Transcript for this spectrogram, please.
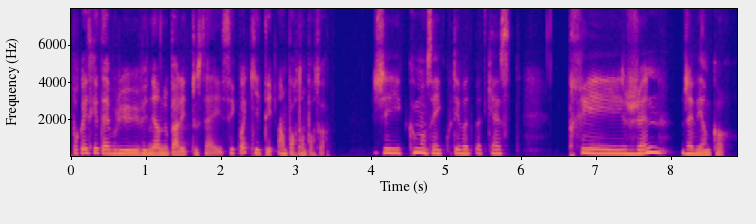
Pourquoi est-ce que tu as voulu venir nous parler de tout ça? Et c'est quoi qui était important pour toi? J'ai commencé à écouter votre podcast très jeune. J'avais encore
